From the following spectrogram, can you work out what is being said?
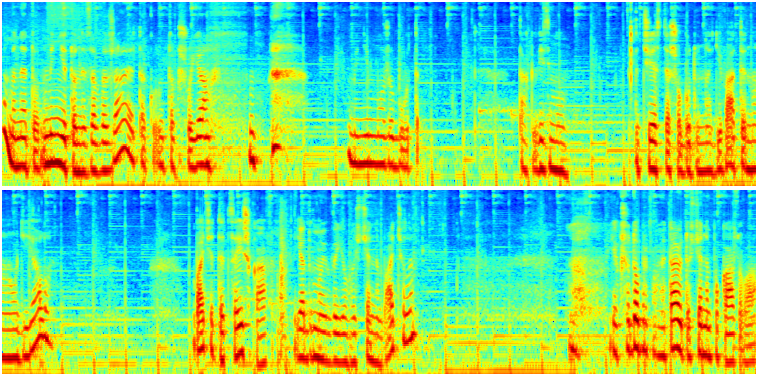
Ну, мене то, мені то не заважає, так, так що я мені може бути. Так, візьму чисте, що буду надівати на одіяло. Бачите, цей шкаф. Я думаю, ви його ще не бачили. Якщо добре пам'ятаю, то ще не показувала.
